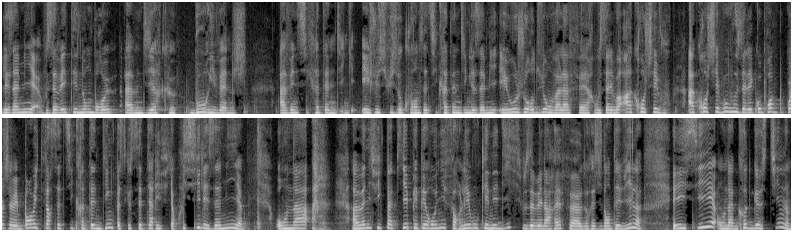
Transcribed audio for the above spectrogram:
Les amis, vous avez été nombreux à me dire que Boo Revenge avait une secret ending. Et je suis au courant de cette secret ending, les amis. Et aujourd'hui, on va la faire. Vous allez voir, accrochez-vous. Accrochez-vous, vous allez comprendre pourquoi j'avais pas envie de faire cette secret ending parce que c'est terrifiant. Ici, les amis, on a un magnifique papier Pepperoni for Léon Kennedy, si vous avez la ref euh, de Resident Evil. Et ici, on a Grut Gustin,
